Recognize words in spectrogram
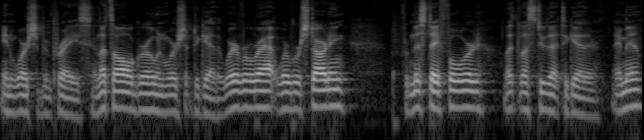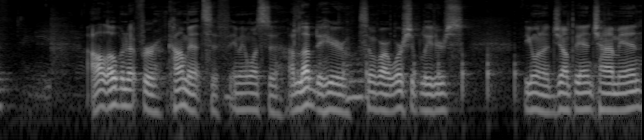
in worship and praise. And let's all grow in worship together. Wherever we're at, where we're starting, from this day forward, let, let's do that together. Amen. I'll open up for comments if anyone wants to. I'd love to hear some of our worship leaders. If you want to jump in, chime in,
